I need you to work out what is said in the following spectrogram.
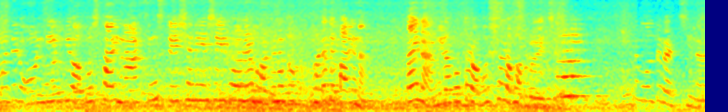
আমাদের অন ডিউটি অবস্থায় নার্সিং স্টেশনে এসে এই ধরনের ঘটনা তো ঘটাতে পারে না। তাই না? নিরাপত্তার অবশ্যই অভাব রয়েছে। বলতে পারছি না।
